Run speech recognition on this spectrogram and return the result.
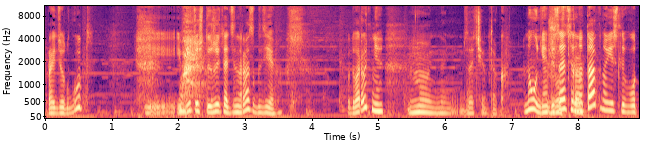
Пройдет год, и, и будешь ты жить один раз где? Подворотне? Ну, ну, зачем так? Ну, не обязательно Жёстко. так, но если вот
